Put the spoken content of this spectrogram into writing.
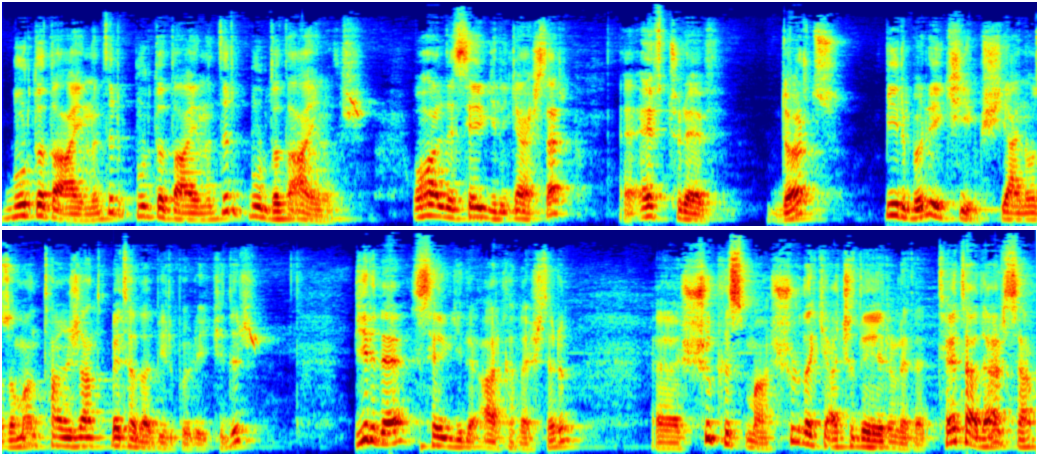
burada da aynıdır, burada da aynıdır, burada da aynıdır. O halde sevgili gençler e, f türev 4 1 bölü 2'ymiş. Yani o zaman tanjant beta da 1 bölü 2'dir. Bir de sevgili arkadaşlarım e, şu kısma şuradaki açı değerine de teta dersem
